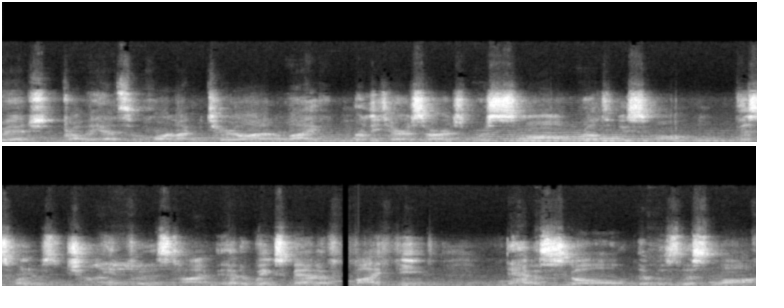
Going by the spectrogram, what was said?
ridge, probably had some horn-like material on it in life. Early pterosaurs were small, relatively small. This one was giant for this time. It had a wingspan of five feet. It had a skull that was this long.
